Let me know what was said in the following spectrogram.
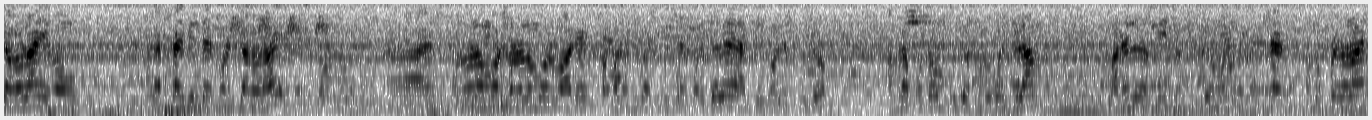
পরিচালনায় এবং ব্যবসায়ীবৃন্দের পরিচালনায়। পনেরো নম্বর, ষোলো নম্বর ওয়ার্ডের সকল অধিবাসীবৃন্দের পরিচালনায় আজকে গণেশ পুজো। আমরা প্রথম পুজো শুরু করেছিলাম মাননীয় শ্রী জ্যোতিপ্রিয় মল্লিক অনুপ্রেরণায়।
